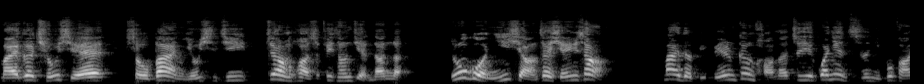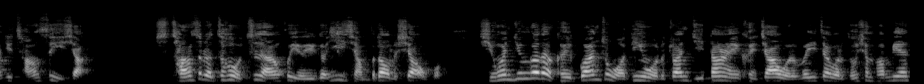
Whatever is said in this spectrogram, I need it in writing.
买个球鞋、手办、游戏机，这样的话是非常简单的。如果你想在闲鱼上卖的比别人更好呢，这些关键词你不妨去尝试一下。尝试了之后，自然会有一个意想不到的效果。喜欢军哥的可以关注我，订阅我的专辑，当然也可以加我的微，在我的头像旁边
